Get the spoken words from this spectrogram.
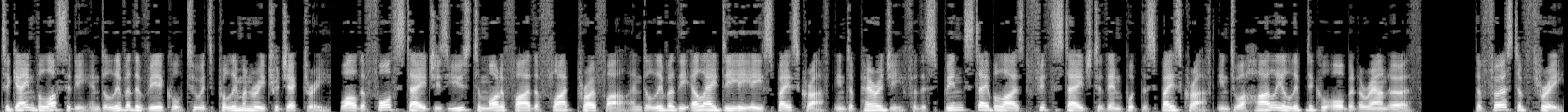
to gain velocity and deliver the vehicle to its preliminary trajectory, while the fourth stage is used to modify the flight profile and deliver the LADEE spacecraft into perigee for the spin-stabilized fifth stage to then put the spacecraft into a highly elliptical orbit around Earth—the first of three,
